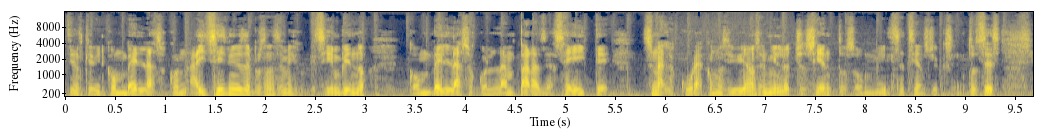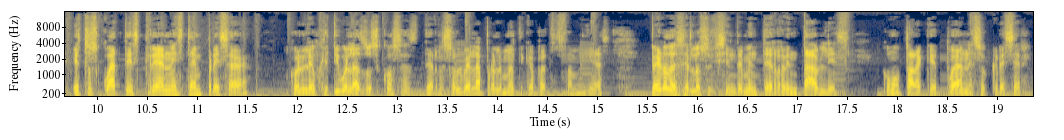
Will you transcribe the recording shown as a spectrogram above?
tienes que vivir con velas o con... Hay 6 millones de personas en México que siguen viviendo con velas o con lámparas de aceite. Es una locura, como si viviéramos en 1800 o 1700, yo qué sé. Entonces, estos cuates crean esta empresa con el objetivo de las dos cosas, de resolver la problemática para tus familias, pero de ser lo suficientemente rentables como para que puedan eso crecer.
